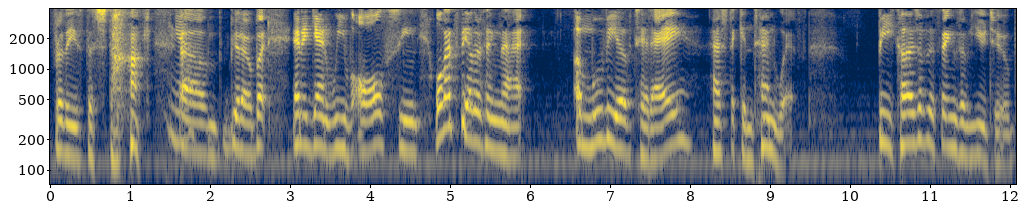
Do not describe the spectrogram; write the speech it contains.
for these to stock, Yeah. um, you know. But and again, we've all seen. Well, that's the other thing that a movie of today has to contend with because of the things of YouTube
